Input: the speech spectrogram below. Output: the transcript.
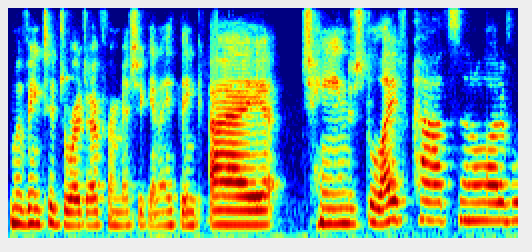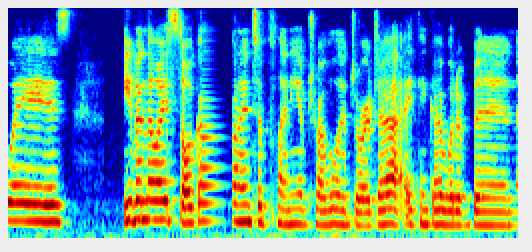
moving to Georgia from Michigan. I think I changed life paths in a lot of ways. Even though I still got into plenty of trouble in Georgia, I think I would have been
